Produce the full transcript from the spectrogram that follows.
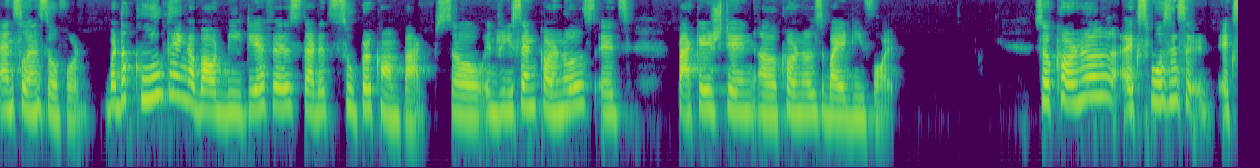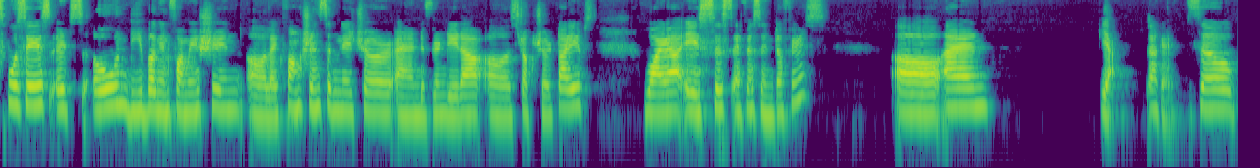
and so on and so forth. But the cool thing about BTF is that it's super compact. So in recent kernels, it's packaged in uh, kernels by default. So kernel exposes, exposes its own debug information uh, like function signature and different data uh, structure types via a sysfs interface. Uh, and yeah, okay. So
